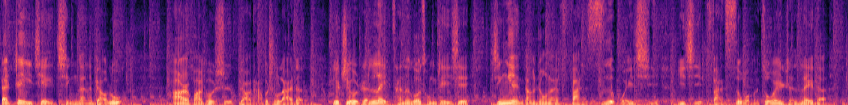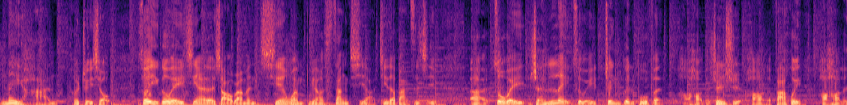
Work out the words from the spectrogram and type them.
但这一切情感的表露，阿尔法狗是表达不出来的，也只有人类才能够从这一些经验当中来反思围棋，以及反思我们作为人类的内涵和追求。所以，各位亲爱的小伙伴们，千万不要丧气啊！记得把自己，呃，作为人类最为珍贵的部分，好好的珍视，好好的发挥，好好的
